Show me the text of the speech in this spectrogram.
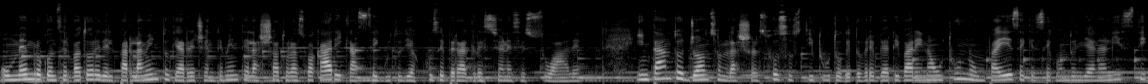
un membro conservatore del Parlamento che ha recentemente lasciato la sua carica a seguito di accuse per aggressione sessuale. Intanto Johnson lascia il suo sostituto che dovrebbe arrivare in autunno un paese che secondo gli analisti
